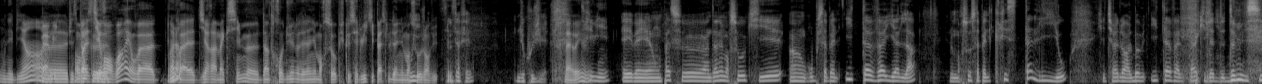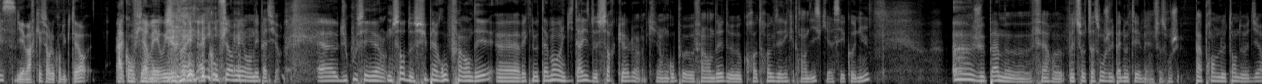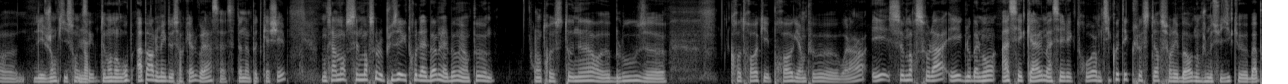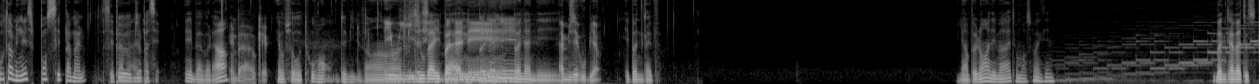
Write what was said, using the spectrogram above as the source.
on est bien. Bah oui. euh, On va se que- dire au revoir et on va, Voilà. on va dire à Maxime euh, d'introduire le dernier morceau, puisque c'est lui qui passe le dernier morceau Oui. aujourd'hui. C'est Tout ça. à fait. Du coup, j'y vais. Bah oui, Très oui. bien. Et ben, on passe euh, un dernier morceau qui est un groupe qui s'appelle Itavayala. Le morceau s'appelle Cristallio, qui est tiré de leur album Itavalta, qui date de 2006. Il est marqué sur le conducteur. À confirmer, oui. Ouais, à confirmer, on n'est pas sûr. Euh, du coup, c'est un- une sorte de super groupe finlandais, euh, avec notamment un guitariste de Circle, qui est un groupe euh, finlandais de krautrock des années 90, qui est assez connu. Euh, je vais pas me faire. bah, de toute façon, je l'ai pas noté, mais de toute façon, je vais pas prendre le temps de dire les gens qui sont Non. exactement dans le groupe, à part le mec de Circle. Voilà, ça, ça donne un peu de cachet. Donc c'est le morceau le plus électro de l'album. L'album est un peu entre stoner, blues, krautrock et prog, un peu euh, voilà. Et ce morceau-là est globalement assez calme, assez électro, un petit côté cluster sur les bords. Donc je me suis dit que bah, pour terminer, je pense que c'est pas mal. Ça C'est peut pas mal. bien passer. Et bah voilà. Et bah, ok. Et on se retrouve en 2020. Et oui, tout à bisous, bye Bonne bye. année. Bonne année. Bonne année. Amusez-vous bien. Et bonne grève. Il est un peu lent à démarrer ton morceau, Maxime? Bonne grève à tous.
